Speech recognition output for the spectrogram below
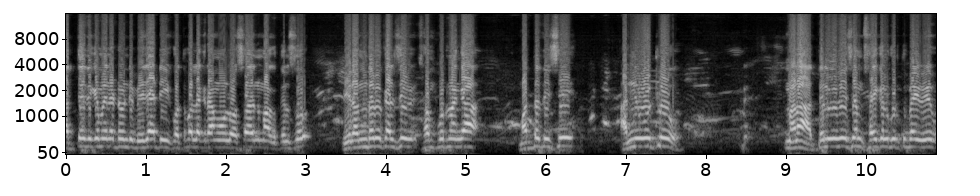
అత్యధికమైనటువంటి మెజార్టీ కొత్తపల్లి గ్రామంలో వస్తుందని మాకు తెలుసు. మీరందరూ కలిసి సంపూర్ణంగా మద్దతు ఇచ్చి అన్ని ఓట్లు మన తెలుగుదేశం సైకిల్ గుర్తుపై వే-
